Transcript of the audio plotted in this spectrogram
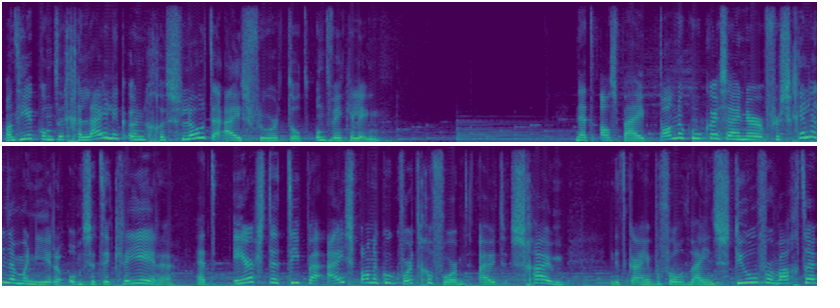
want hier komt geleidelijk een gesloten ijsvloer tot ontwikkeling. Net als bij pannenkoeken zijn er verschillende manieren om ze te creëren. Het eerste type ijspannenkoek wordt gevormd uit schuim. Dit kan je bijvoorbeeld bij een stuw verwachten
